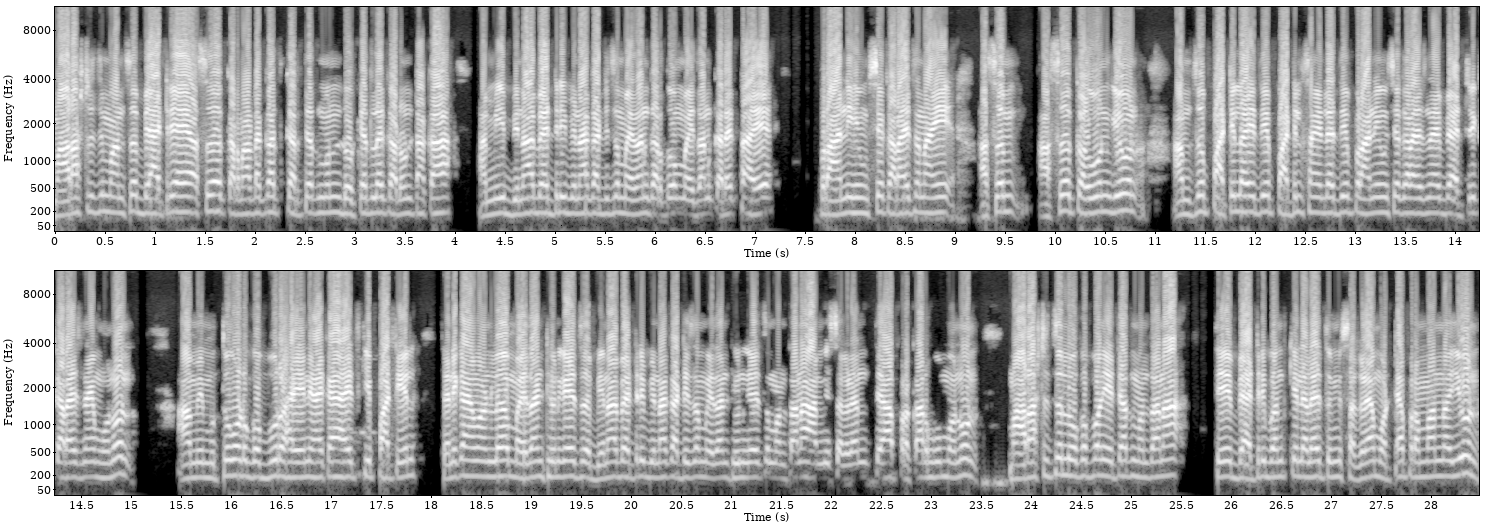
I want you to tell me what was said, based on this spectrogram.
महाराष्ट्राची माणसं बॅटरी आहे असं कर्नाटकात करतात म्हणून डोक्यातलं काढून टाका. आम्ही बिना बॅटरी बिना काठीचं मैदान करतो. मैदान करेक्ट आहे. प्राणी हिंसे करायचं नाही. असं असं कळवून घेऊन आमचं पाटील आहे ते पाटील सांगितलं ते प्राणी हिंसे करायचं नाही बॅटरी करायचं नाही म्हणून आम्ही मुत्तुगोड गब्बूर आहे आणि काय आहेत की पाटील? त्यांनी काय म्हणलं? मैदान ठेवून घ्यायचं. बिना बॅटरी बिना काठीचं मैदान ठेवून घ्यायचं म्हणताना आम्ही सगळ्यांना त्या प्रकार होऊ म्हणून महाराष्ट्राचे लोक पण येतात म्हणताना ते बॅटरी बंद केलेलं आहे. तुम्ही सगळ्या मोठ्या प्रमाणात येऊन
